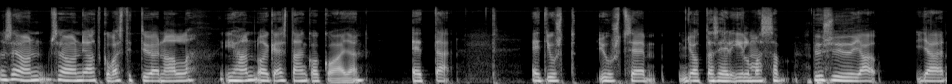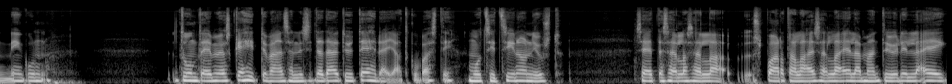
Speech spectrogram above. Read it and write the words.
No se on, se on jatkuvasti työn alla ihan oikeastaan koko ajan. Että, että just, just se, jotta siellä ilmassa pysyy ja, ja niin kuin tuntee myös kehittyvänsä, niin sitä täytyy tehdä jatkuvasti. Mutta sitten siinä on just se, että sellaisella spartalaisella elämäntyylillä ei,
